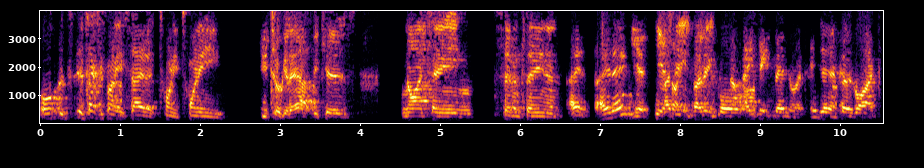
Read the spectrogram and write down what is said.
Well, it's, it's actually funny you say that 2020 you took it out because 19, 17, and 18? Yeah, yeah. I think, I think, well, 18, then 19. Yeah, but like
